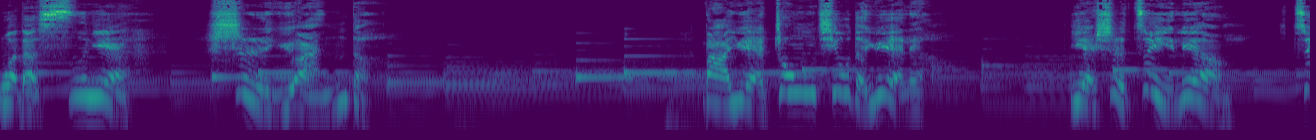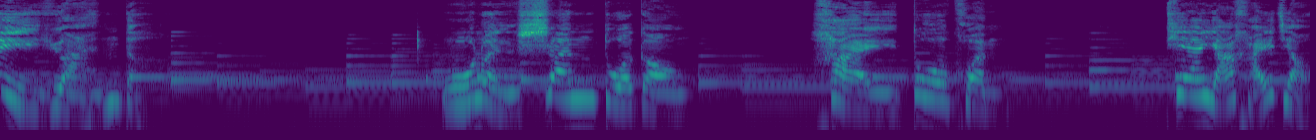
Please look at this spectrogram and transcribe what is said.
我的思念是圆的。八月中秋的月亮也是最亮、最圆的。无论山多高，海多宽，天涯海角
